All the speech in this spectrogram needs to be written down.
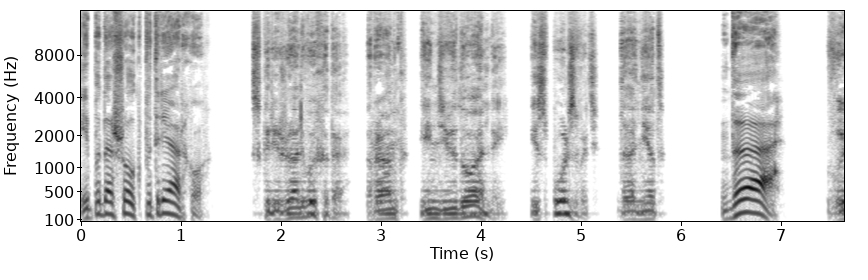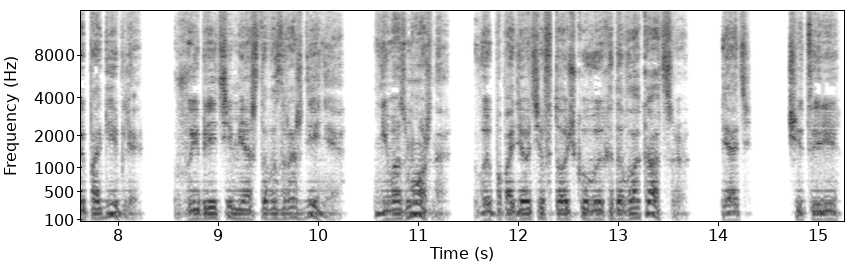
и подошел к патриарху. «Скрижаль выхода. Ранг индивидуальный. Использовать? Да, нет?» «Да». «Вы погибли. Выберите место возрождения. Невозможно. Вы попадете в точку выхода в локацию. Пять, четыре...»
